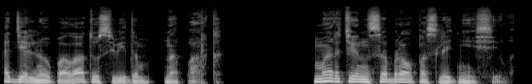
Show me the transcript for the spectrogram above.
отдельную палату с видом на парк. Мартин собрал последние силы.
